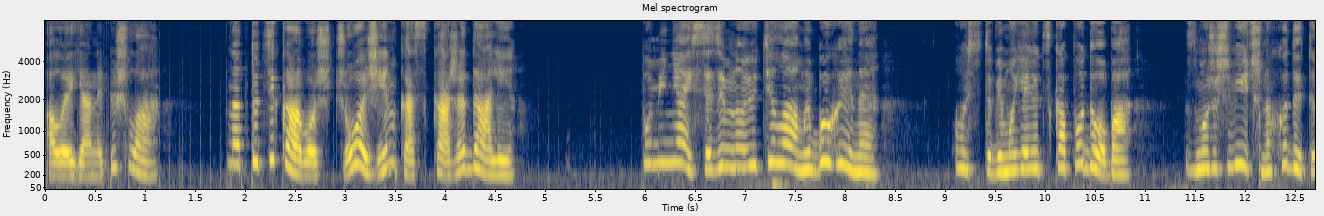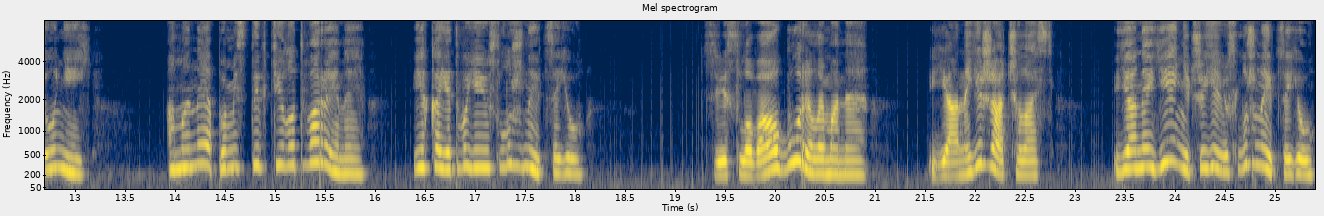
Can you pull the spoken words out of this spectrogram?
але я не пішла. Надто цікаво, що жінка скаже далі. Поміняйся зі мною тілами, богине. Ось тобі моя людська подоба. Зможеш вічно ходити у ній. А мене помісти в тіло тварини, яка є твоєю служницею. Ці слова обурили мене. Я не їжачилась. Я не є нічиєю служницею.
